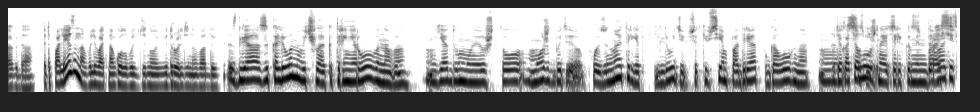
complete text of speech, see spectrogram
никогда. Это полезно выливать на голову ледяное ведро ледяной воды? Для закаленного человека, тренированного, я думаю, что может быть э, польза, но это редкие люди. Все-таки всем подряд поголовно вот я сложно это рекомендовать. Спросить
